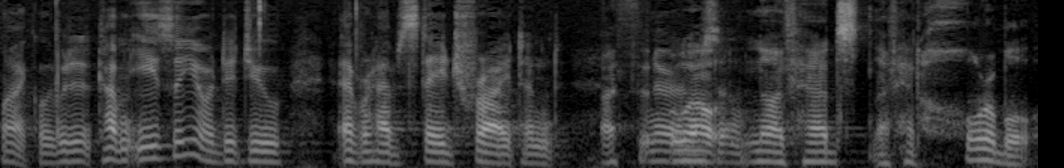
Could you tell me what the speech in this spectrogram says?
Michael? Did it come easy, or did you ever have stage fright and I th- nerves? well, no, I've had I've had horrible,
